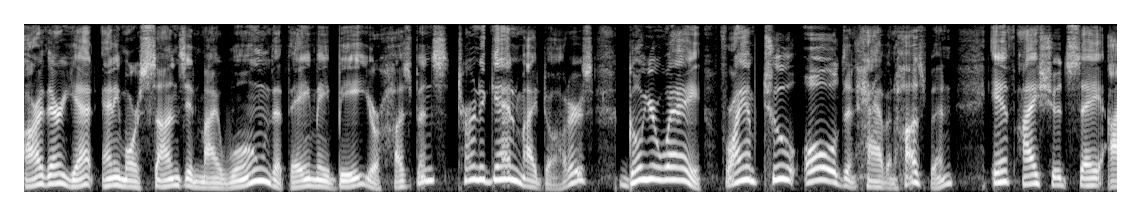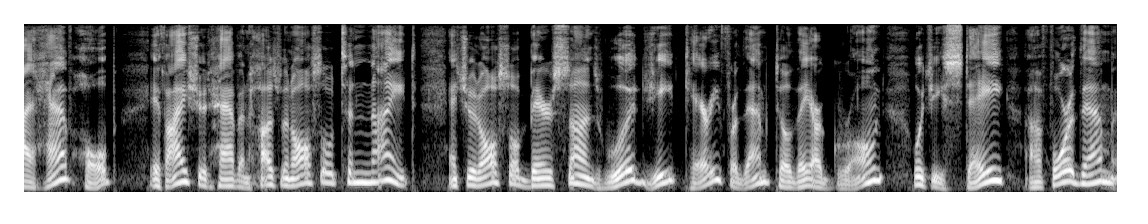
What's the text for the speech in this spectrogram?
Are there yet any more sons in my womb, that they may be your husbands? Turn again, my daughters, go your way, for I am too old and have an husband. If I should say, I have hope, if I should have an husband also tonight, and should also bear sons, would ye tarry for them till they are grown? Would ye stay uh, for them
